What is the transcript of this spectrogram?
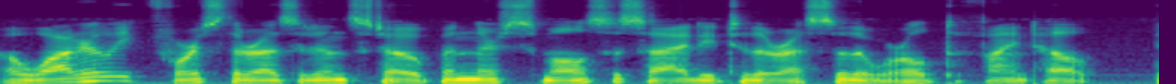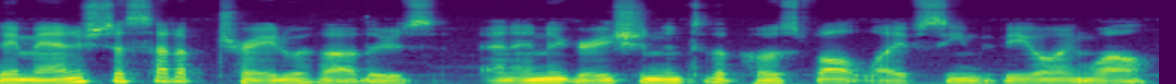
a water leak forced the residents to open their small society to the rest of the world to find help. They managed to set up trade with others, and integration into the post vault life seemed to be going well.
